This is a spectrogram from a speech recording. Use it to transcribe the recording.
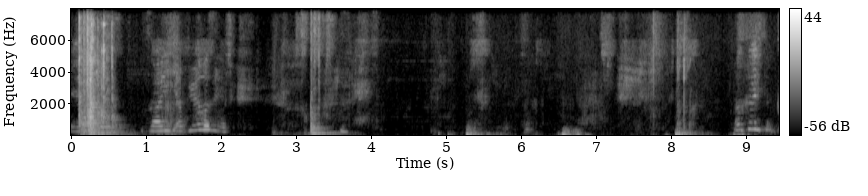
E, yapıyoruz ya. Arkadaşlar kanala da abone olmayı Bu olmadı ya. Herkese-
